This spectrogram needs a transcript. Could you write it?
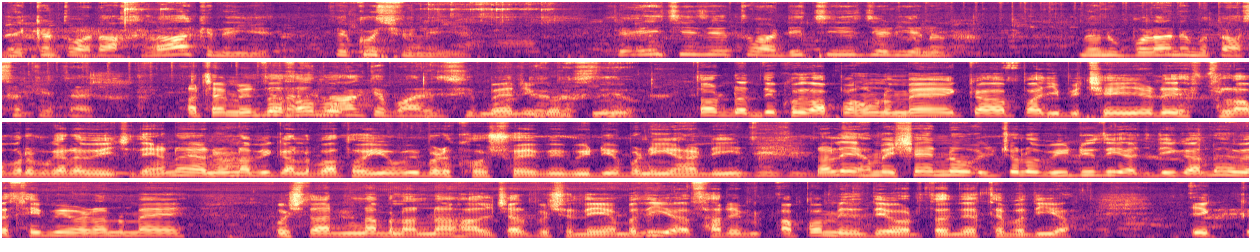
ਲੇਕਿਨ ਤੁਹਾਡਾ ਅਖਲਾਕ ਨਹੀਂ ਹੈ ਤੇ ਕੁਝ ਵੀ ਨਹੀਂ ਹੈ। ਤੇ ਇਹ ਚੀਜ਼ ਇਹ ਤੁਹਾਡੀ ਚੀਜ਼ ਜਿਹੜੀ ਹੈ ਨਾ ਮੈਨੂੰ ਬੜਾ ਨੇ ਮੁਤਾਸਰ ਕੀਤਾ ਹੈ। ਅੱਛਾ ਮਿਰਜ਼ਾ ਸਾਹਿਬ ਅਖਲਾਕ ਦੇ ਬਾਰੇ ਤੁਸੀਂ ਵੈਰੀ ਗੁੱਡ ਤੁਹਾਡਾ ਦੇਖੋ ਆਪਾਂ ਹੁਣ ਮੈਂ ਇੱਕ ਆਹ ਭਾਜੀ ਪਿੱਛੇ ਜਿਹੜੇ ਫਲਾਵਰ ਵਗੈਰਾ ਵੇਚਦੇ ਹਨ ਇਹਨਾਂ ਨਾਲ ਵੀ ਗੱਲਬਾਤ ਹੋਈ ਉਹ ਵੀ ਬੜੇ ਖੁਸ਼ ਹੋਏ ਵੀ ਵੀਡੀਓ ਬਣੀ ਆ ਸਾਡੀ। ਨਾਲੇ ਹਮੇਸ਼ਾ ਇਹਨੂੰ ਚਲੋ ਵੀਡੀਓ ਦੀ ਅੱਜ ਦੀ ਗੱਲ ਹੈ ਵੈਸੇ ਵੀ ਉਹਨਾਂ ਨੂੰ ਮੈਂ ਪੁੱਛਦਾ ਰਹਿਣਾ ਬੁਲਾਨਾ ਹਾਲ ਚਾਲ ਪੁੱਛਦੇ ਆ ਵਧੀਆ ਸਾਰੇ ਆਪਾਂ ਮਿਲਦੇ ਔਰਤਾਂ ਦੇ ਇੱਥੇ ਵਧੀਆ। ਇੱਕ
